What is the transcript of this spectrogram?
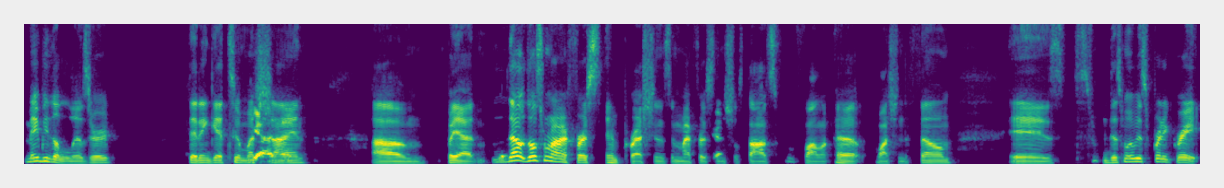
maybe the lizard, didn't get too much Yeah, shine. Um, but yeah, th- those were my first impressions and my first initial thoughts following uh, watching the film. Is this, this movie is pretty great?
